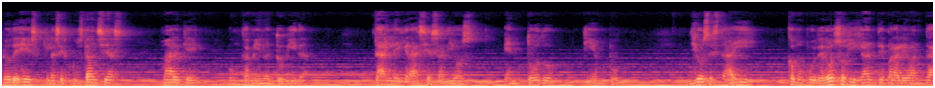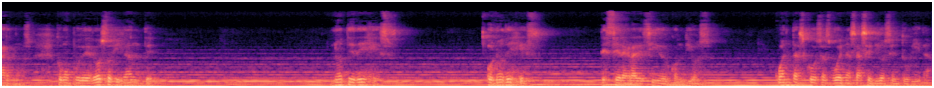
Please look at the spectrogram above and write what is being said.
No dejes que las circunstancias marquen un camino en tu vida. Darle gracias a Dios en todo tiempo. Dios está ahí como poderoso gigante para levantarnos, como poderoso gigante. No te dejes o no dejes de ser agradecido con Dios. ¿Cuántas cosas buenas hace Dios en tu vida?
